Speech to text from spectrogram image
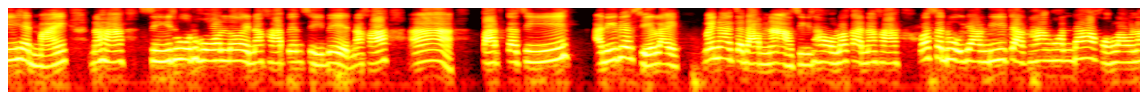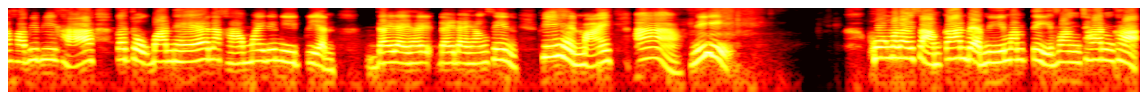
พี่เห็นไหมนะคะ สีทูโทนเลยนะคะ เป็นสีเบจนะคะอ่าตัดกับสี อันนี้เรียกสีอะไรไม่น่าจะดำนะอ่าสีเทาแล้วกันนะคะ วัสดุอย่างดีจากทาง Honda ของเรานะคะ พี่ๆขากระจกบานแท้นะคะ ไม่ได้มีเปลี่ยนใดๆใด ๆ ทั้งสิ้น พี่เห็นไหมอ่า นี่ พวงมาลัยสามก้านแบบนี้มันติฟังก์ชันค่ะ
